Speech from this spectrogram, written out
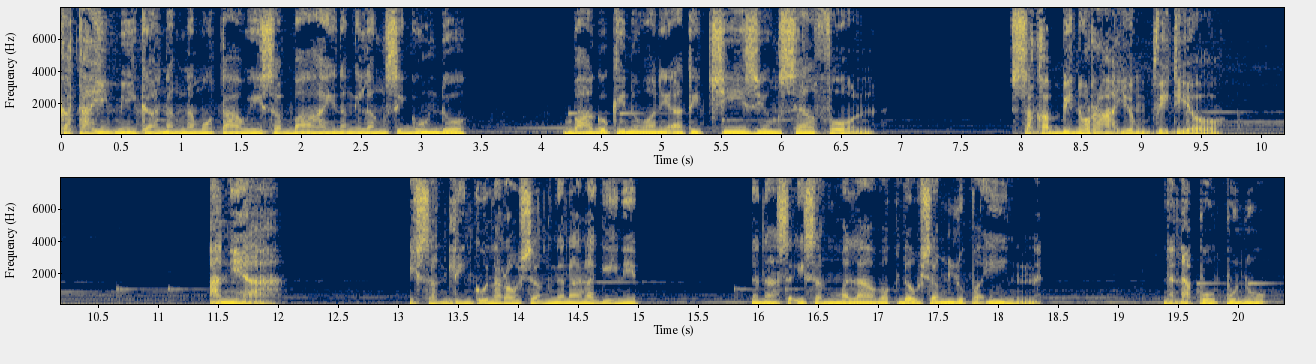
Katahimikan ang namutawi sa bahay ng ilang segundo bago kinuha ni Ate Cheese yung cellphone sa kabinura yung video. Anya, isang linggo na raw siyang nananaginip na nasa isang malawak daw siyang lupain na napupuno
